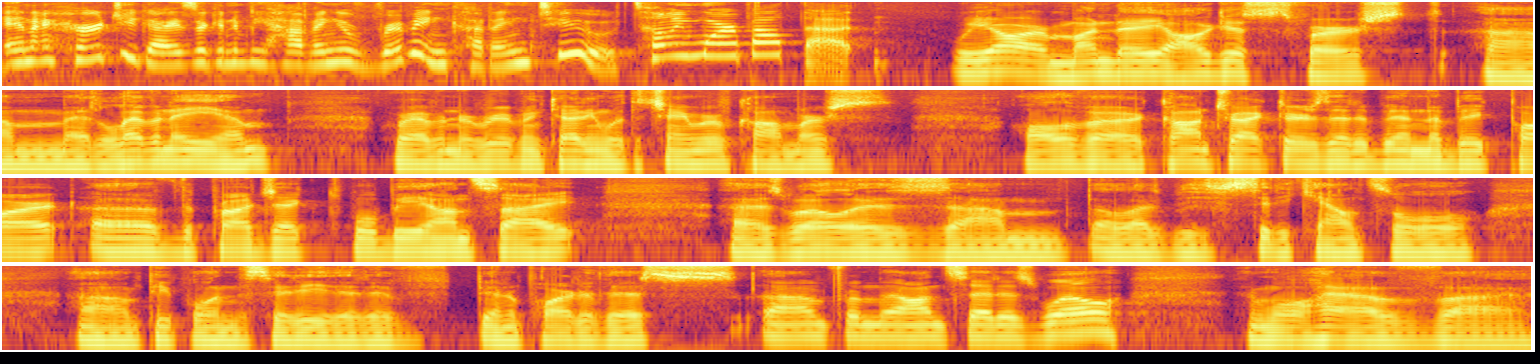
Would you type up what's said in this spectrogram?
And I heard you guys are going to be having a ribbon cutting too. Tell me more about that. We are Monday, August 1st um, at 11 a.m. We're having a ribbon cutting with the Chamber of Commerce. All of our contractors that have been a big part of the project will be on site, as well as um, a lot of the city council, um, people in the city that have been a part of this um, from the onset as well. And we'll have uh,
